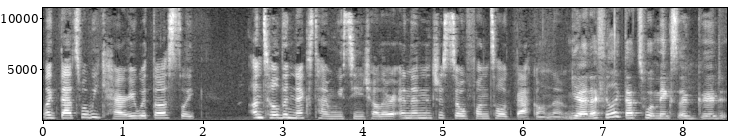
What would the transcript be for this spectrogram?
like that's what we carry with us like until the next time we see each other and then it's just so fun to look back on them. Yeah and i feel like that's what makes a good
